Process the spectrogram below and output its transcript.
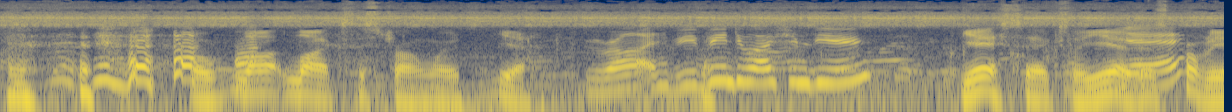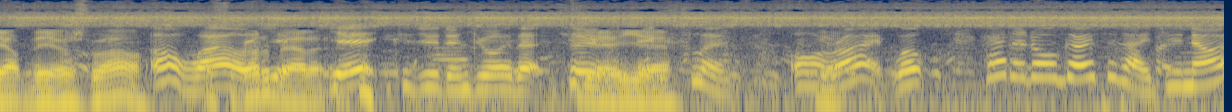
It. Well, li- like's a strong word. Yeah. right? Have you been to Ocean View? Yes, actually. Yeah, Yeah? that's probably up there as well. Oh wow! I forgot yeah, about it. Yeah, because you'd enjoy that too. Yeah, yeah. Excellent. All Yeah. right. Well, how did it all go today? Do you know?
